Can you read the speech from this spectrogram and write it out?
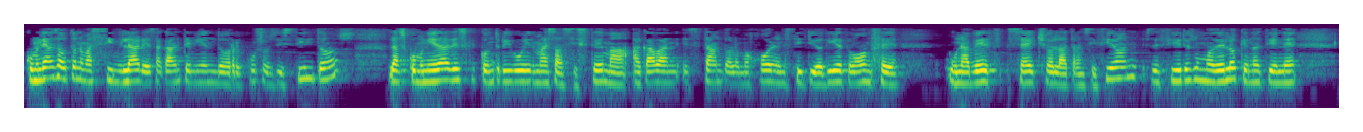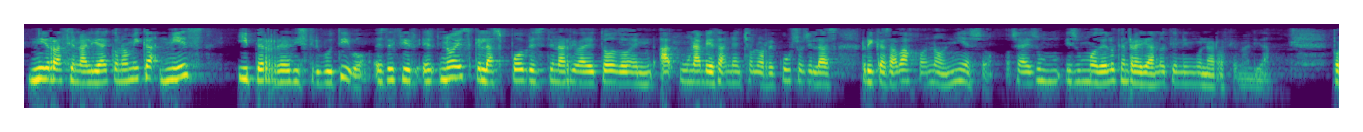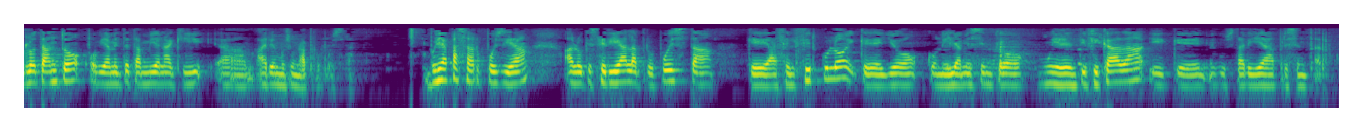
comunidades autónomas similares acaban teniendo recursos distintos, las comunidades que contribuyen más al sistema acaban estando a lo mejor en el sitio 10 o 11 una vez se ha hecho la transición, es decir, es un modelo que no tiene ni racionalidad económica ni es hiperredistributivo. Es decir, no es que las pobres estén arriba de todo una vez han hecho los recursos y las ricas abajo, no, ni eso. O sea, es un, modelo que en realidad no tiene ninguna racionalidad. Por lo tanto, obviamente también aquí ah, haremos una propuesta. Voy a pasar pues ya a lo que sería la propuesta que hace el círculo y que yo con ella me siento muy identificada y que me gustaría presentar.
